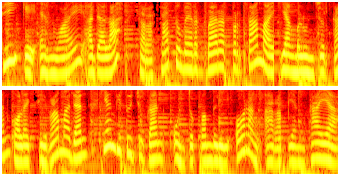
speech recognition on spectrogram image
DKNY adalah salah satu merek barat pertama yang meluncurkan koleksi Ramadan yang ditujukan untuk pembeli orang Arab yang kaya.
